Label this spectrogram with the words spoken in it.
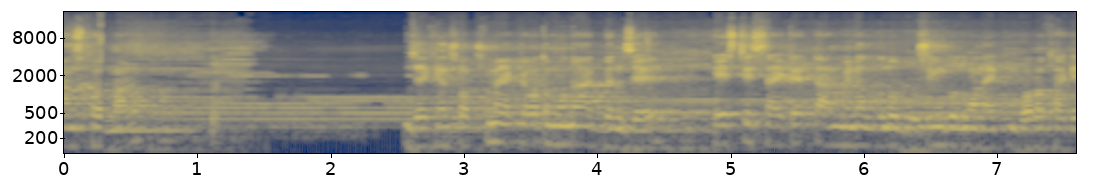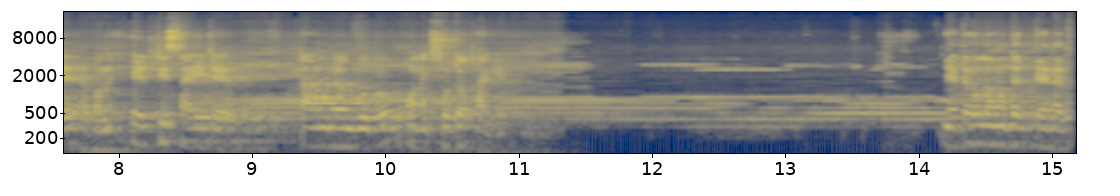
ট্রান্সফরমার দেখেন সবসময় একটা কথা মনে রাখবেন যে এসটি সাইটের টার্মিনালগুলো বুশিংগুলো অনেক বড় থাকে এবং এলটি সাইটের টার্মিনালগুলো অনেক ছোট থাকে। এটা হলো আমাদের প্যানেল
